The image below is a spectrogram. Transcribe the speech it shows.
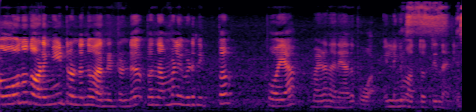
തോന്നു തുടങ്ങിയിട്ടുണ്ടെന്ന് പറഞ്ഞിട്ടുണ്ട്. അപ്പൊ നമ്മൾ ഇവിടുന്ന് ഇപ്പം പോയാൽ മഴ നനയാതെ പോവാം. ഇല്ലെങ്കിൽ മൊത്തത്തിൽ നനയും.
